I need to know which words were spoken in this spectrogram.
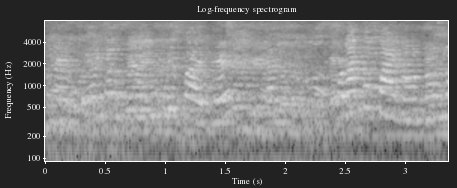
হ্যাঁ স্বীকৃতি পাইবে ওরা তো পায় না অন্যান্য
